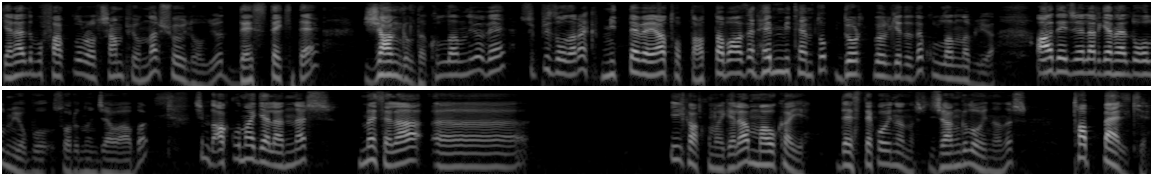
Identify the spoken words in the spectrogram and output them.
genelde bu farklı rol şampiyonlar şöyle oluyor. Destekte, jungle'da kullanılıyor ve sürpriz olarak midde veya topta hatta bazen hem mid hem top 4 bölgede de kullanılabiliyor. ADC'ler genelde olmuyor bu sorunun cevabı. Şimdi aklıma gelenler mesela eee, ilk aklıma gelen Maokai. Destek oynanır, jungle oynanır. Top belki.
